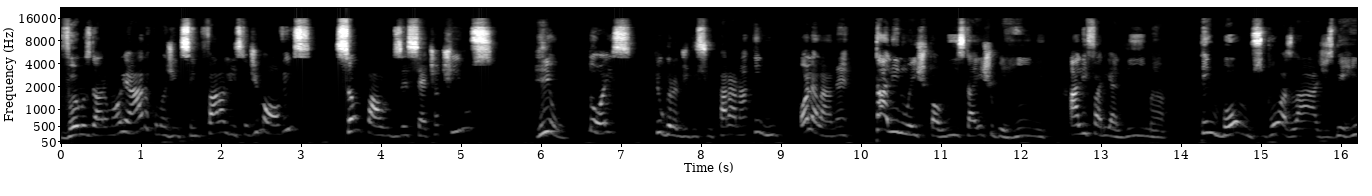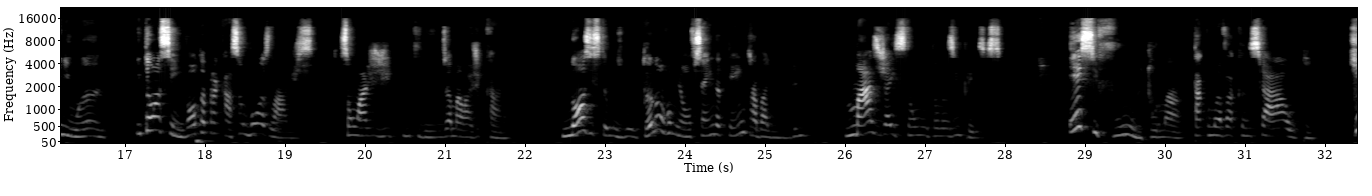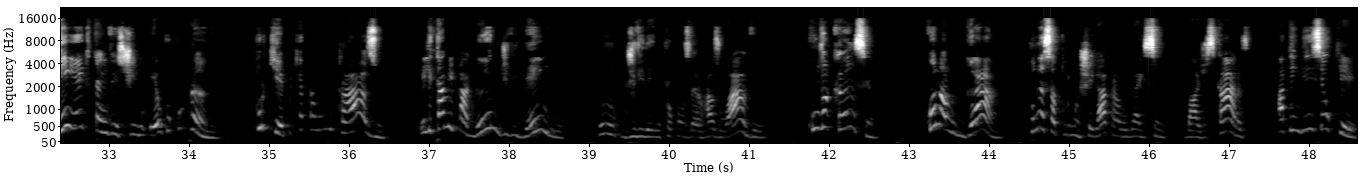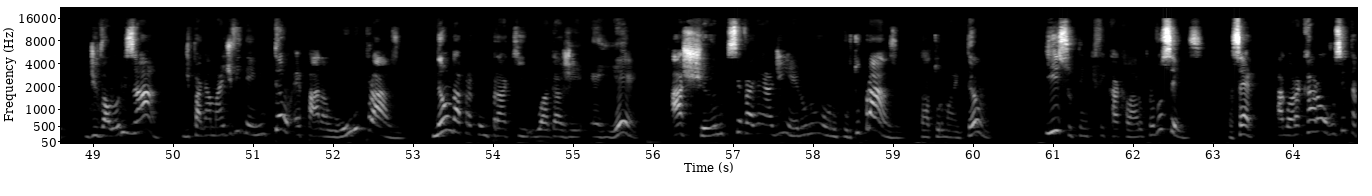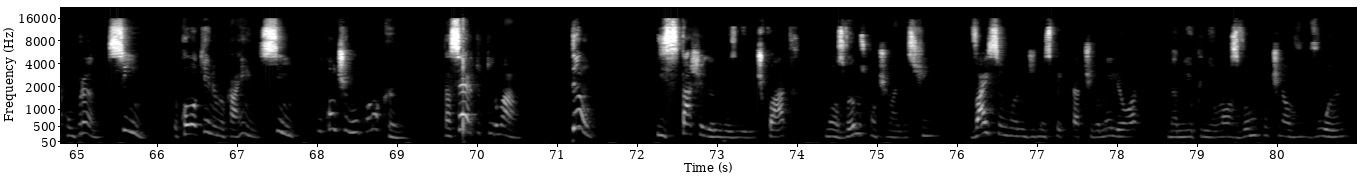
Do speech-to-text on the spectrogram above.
Vamos dar uma olhada, como a gente sempre fala, lista de imóveis. São Paulo, 17 ativos. Rio, 2. Rio Grande do Sul Paraná tem 1. Olha lá, né? Tá ali no eixo paulista, eixo Berrini, ali Faria Lima, tem bons, boas lajes, Berrini One. Então, assim, volta para cá, são boas lajes. São lajes de inquilinos, é uma laje cara. Nós estamos voltando ao home office, ainda tem trabalho híbrido, mas já estão voltando as empresas. Esse fundo, turma, tá com uma vacância alta. Quem é que está investindo? Eu estou comprando. Por quê? Porque é para longo prazo. Ele está me pagando dividendo um dividendo que eu considero razoável, com vacância. Quando alugar, quando essa turma chegar para alugar e são lajes caras, a tendência é o quê? De valorizar, de pagar mais dividendo. Então, é para longo prazo. Não dá para comprar aqui o HGRE achando que você vai ganhar dinheiro no, no curto prazo, tá, turma? Então, isso tem que ficar claro para vocês, tá certo? Agora, Carol, você está comprando? Sim, Eu coloquei no meu carrinho? Sim. E continuo colocando. Tá certo, turma? Então, está chegando 2024, nós vamos continuar investindo. Vai ser um ano de uma expectativa melhor, na minha opinião, nós vamos continuar voando.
